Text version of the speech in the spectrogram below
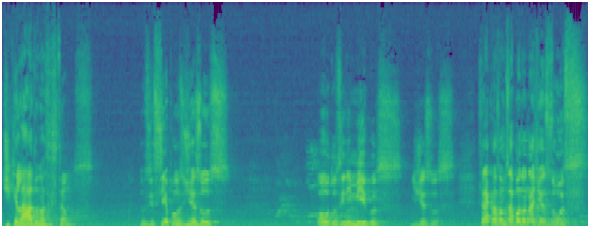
De que lado nós estamos? Dos discípulos de Jesus ou dos inimigos de Jesus? Será que nós vamos abandonar Jesus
